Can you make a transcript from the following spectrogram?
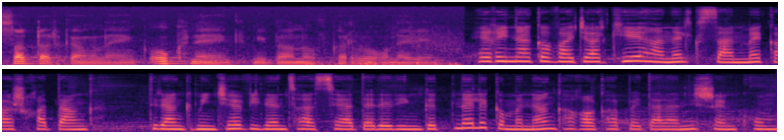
սատար կանգնենք, օգնենք մի բանով կռվողներին։ Հեղինակը վաճառքի է հանել 21 աշխատանք։ Դրանք մինչև իրենց հասցեատերերին գտնելը կմնան քաղաքապետարանի շենքում։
